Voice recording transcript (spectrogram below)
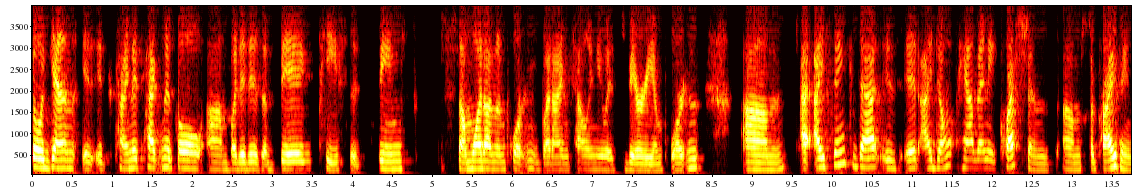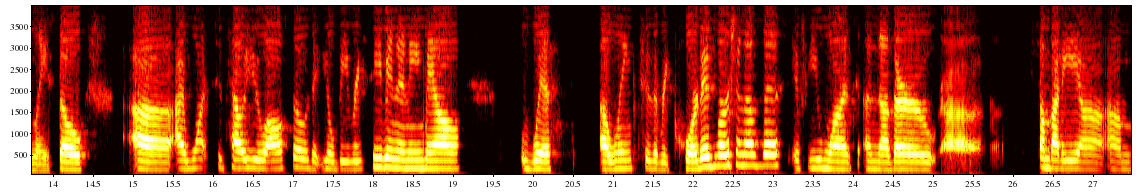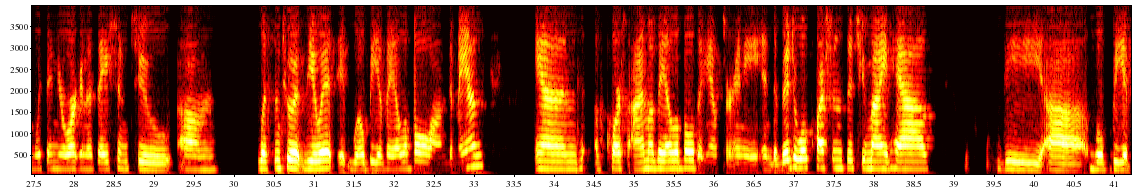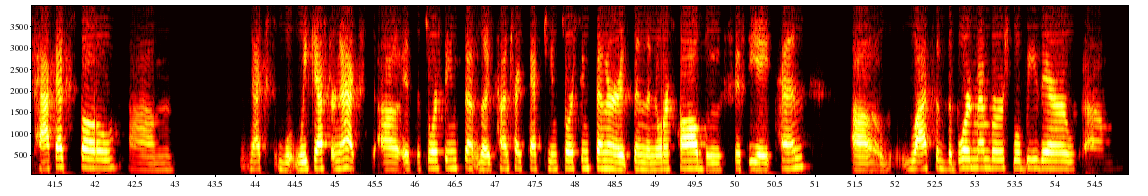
So again, it, it's kind of technical, um, but it is a big piece that seems somewhat unimportant, but I'm telling you it's very important. Um, I, I, think that is it. I don't have any questions, um, surprisingly. So uh, I want to tell you also that you'll be receiving an email with a link to the recorded version of this if you want another uh, somebody uh, um, within your organization to um, listen to it, view it. It will be available on demand. And of course, I'm available to answer any individual questions that you might have. The uh, will be at PACK EXPO. Um, next week after next. Uh, it's the sourcing center, the contract packaging sourcing center. It's in the North Hall, booth 5810. Uh, lots of the board members will be there um,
